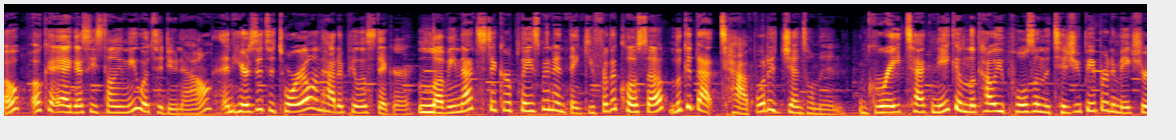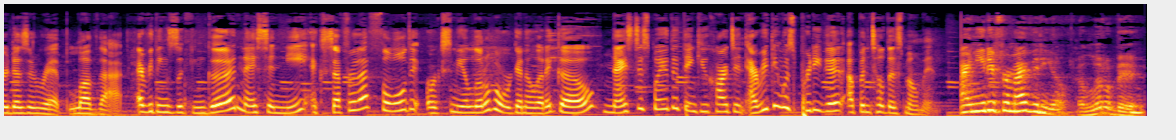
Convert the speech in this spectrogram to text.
Oh, okay, I guess he's telling me what to do now. And here's a tutorial on how to peel a sticker. Loving that sticker placement and thank you for the close-up. Look at that tap, what a gentleman. Great technique and look how he pulls on the tissue paper to make sure it doesn't rip. Love that. Everything's looking good, nice and neat, except for that fold. It irks me a little, but we're gonna let it go. Nice display of the thank you cards and everything was pretty good up until this moment. I need it for my video. A little bit.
